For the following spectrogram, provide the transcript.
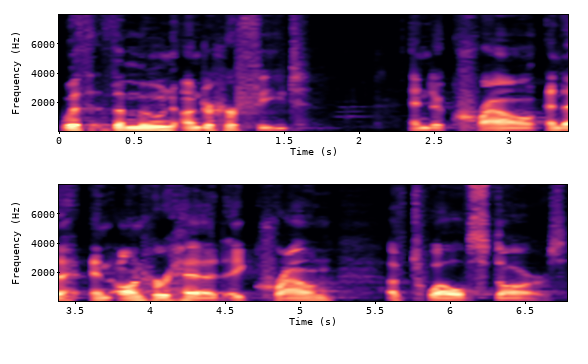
with the moon under her feet, and a crown, and, a, and on her head a crown of 12 stars.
